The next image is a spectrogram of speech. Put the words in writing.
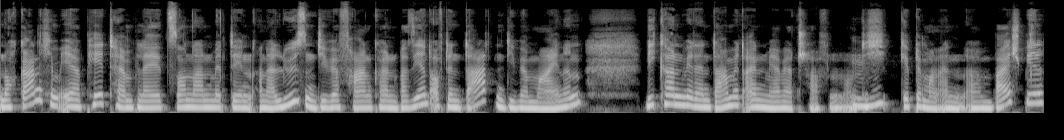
noch gar nicht im ERP-Template, sondern mit den Analysen, die wir fahren können, basierend auf den Daten, die wir meinen, wie können wir denn damit einen Mehrwert schaffen? Und mhm. ich gebe dir mal ein ähm, Beispiel.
